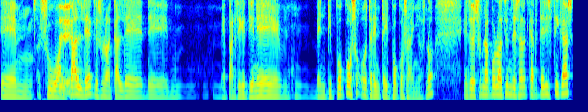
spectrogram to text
eh, su Sí. alcalde, que es un alcalde de me parece que tiene veintipocos o treinta y pocos años, ¿no? Entonces, una población de esas características,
